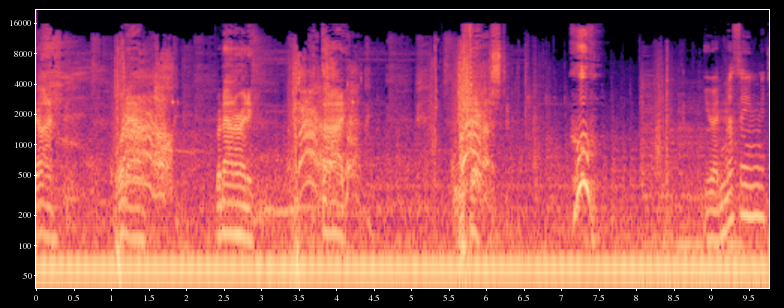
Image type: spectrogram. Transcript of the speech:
Come on. Go down. Go down already. Die. Finished. Whew! You had nothing.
